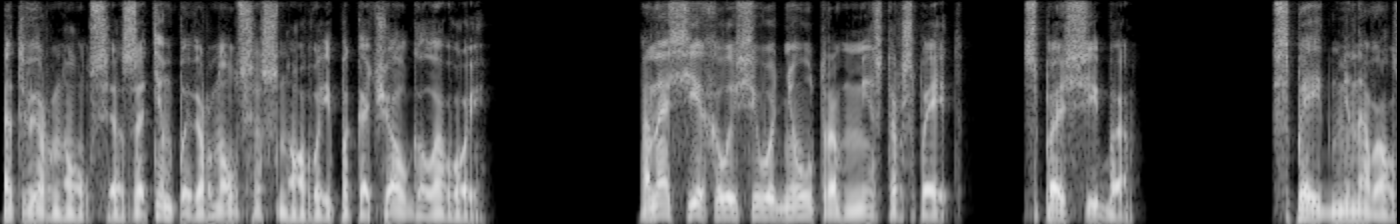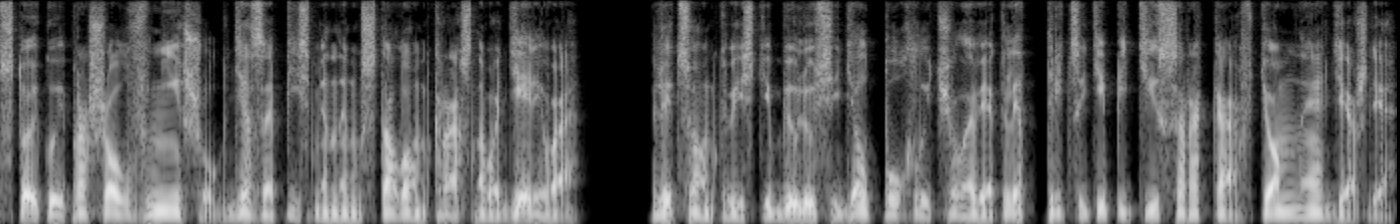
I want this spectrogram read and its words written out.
отвернулся, затем повернулся снова и покачал головой. «Она съехала сегодня утром, мистер Спейд». «Спасибо. Спейд миновал стойку и прошел в нишу, где за письменным столом красного дерева лицом к вестибюлю сидел пухлый человек лет 35-40 в темной одежде.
